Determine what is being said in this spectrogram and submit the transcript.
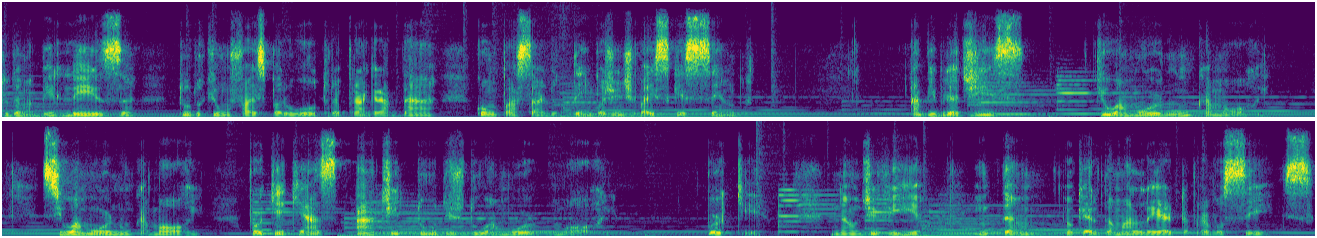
tudo é uma beleza, tudo que um faz para o outro é para agradar. Com o passar do tempo, a gente vai esquecendo. A Bíblia diz que o amor nunca morre. Se o amor nunca morre, por que, que as atitudes do amor morrem? Por quê? Não devia. Então, eu quero dar um alerta para vocês,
